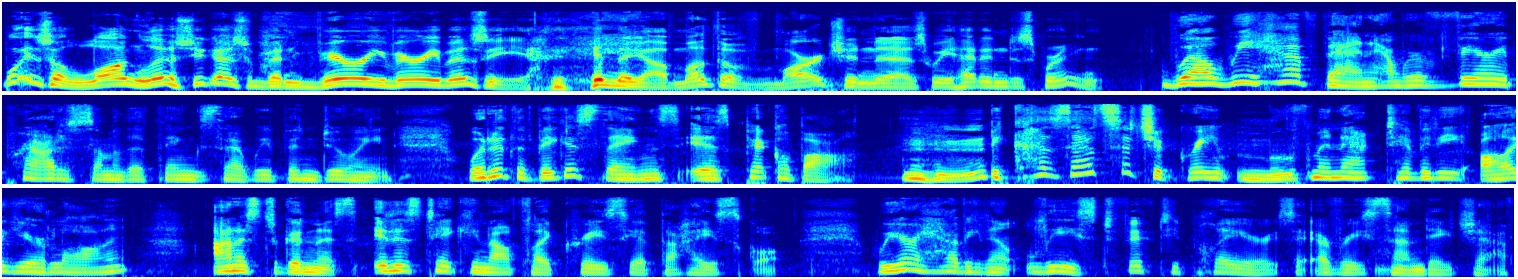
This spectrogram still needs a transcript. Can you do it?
Boy, it's a long list. You guys have been very, very busy in the uh, month of March and as we head into spring. Well, we have been, and we're very proud of some of the things that we've been doing. One of the biggest things is pickleball. Mm-hmm. Because that's such a great movement activity all year long honest to goodness, it is taking off like crazy at the high school. We are having at least 50 players every Sunday, Jeff,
